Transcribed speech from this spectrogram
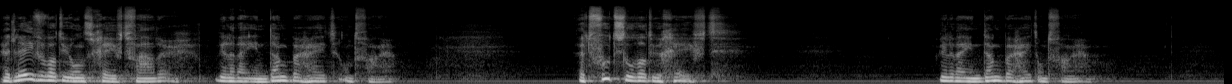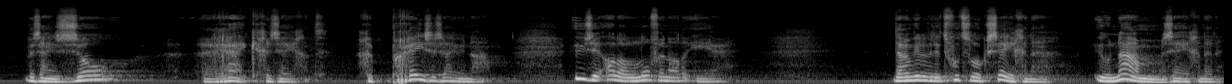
Het leven wat u ons geeft, Vader, willen wij in dankbaarheid ontvangen. Het voedsel wat u geeft, willen wij in dankbaarheid ontvangen. We zijn zo rijk gezegend. Geprezen zij uw naam. U zij alle lof en alle eer. Daarom willen we dit voedsel ook zegenen. Uw naam zegenen.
